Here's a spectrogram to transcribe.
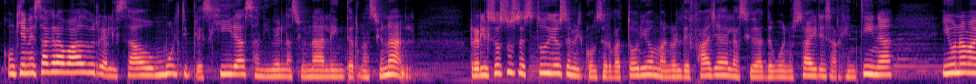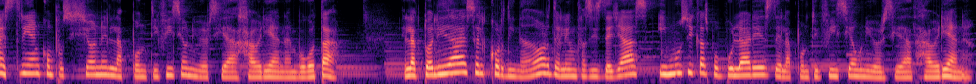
con quienes ha grabado y realizado múltiples giras a nivel nacional e internacional. Realizó sus estudios en el Conservatorio Manuel de Falla de la ciudad de Buenos Aires, Argentina, y una maestría en composición en la Pontificia Universidad Javeriana en Bogotá. En la actualidad es el coordinador del énfasis de jazz y músicas populares de la Pontificia Universidad Javeriana.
